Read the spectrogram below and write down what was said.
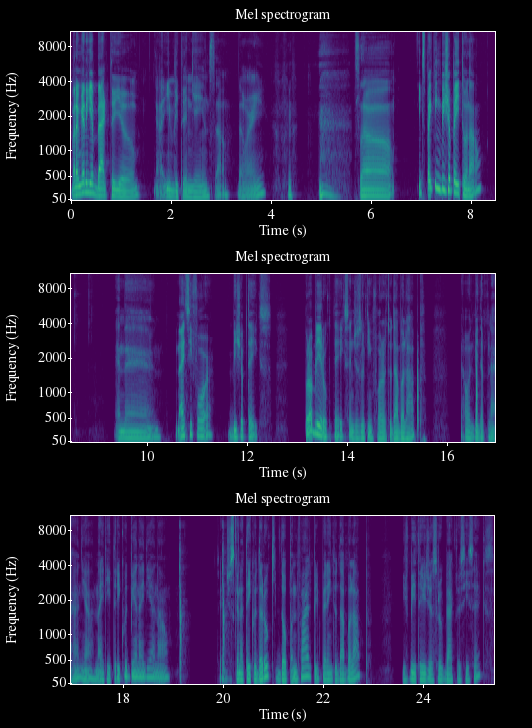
but I'm gonna get back to you uh, in between games, so don't worry. so expecting bishop a2 now, and then knight c4, bishop takes, probably rook takes, and just looking forward to double up. That would be the plan. Yeah, knight e3 could be an idea now. So I'm just gonna take with the rook, keep the open file, preparing to double up. If b3, just rook back to c6.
